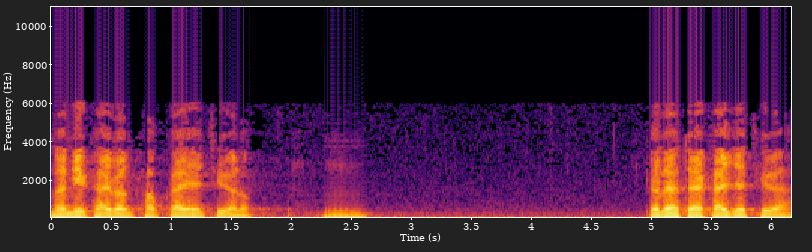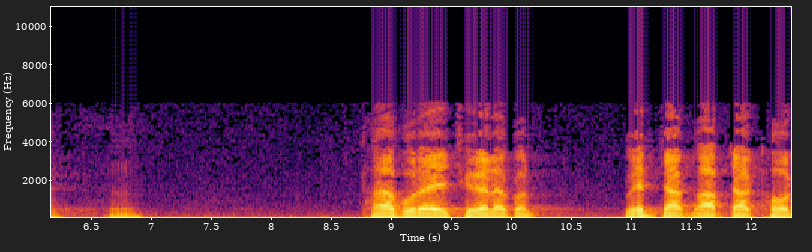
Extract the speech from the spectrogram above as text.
ไม่มีใครบังคับใครให้เชื่อหรอกก็แล้วแต่ใครจะเชื่อ อืม ถ้าผู้ใดเชื่อแล้วก็เว้นจากบาปจากโทษ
